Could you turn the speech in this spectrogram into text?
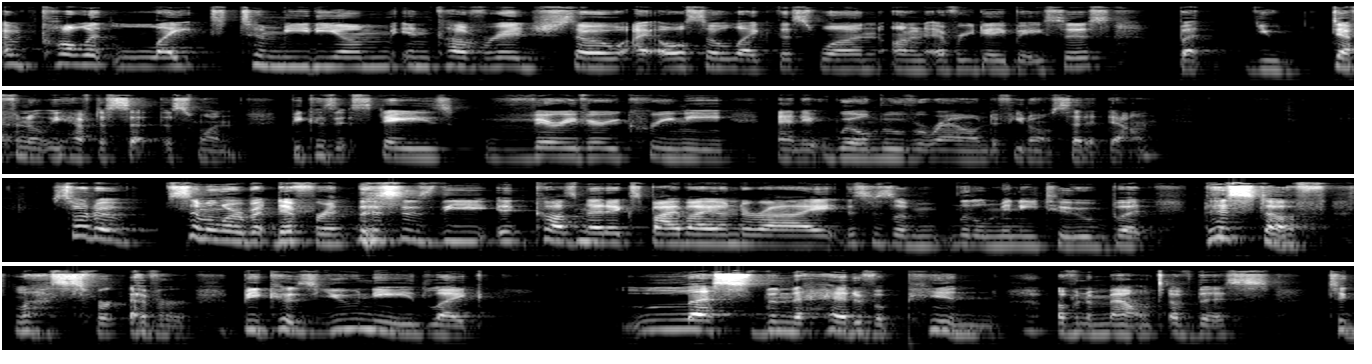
I would call it light to medium in coverage, so I also like this one on an everyday basis, but you definitely have to set this one because it stays very, very creamy and it will move around if you don't set it down sort of similar but different. This is the It Cosmetics Bye Bye Under Eye. This is a little mini tube, but this stuff lasts forever because you need like less than the head of a pin of an amount of this to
